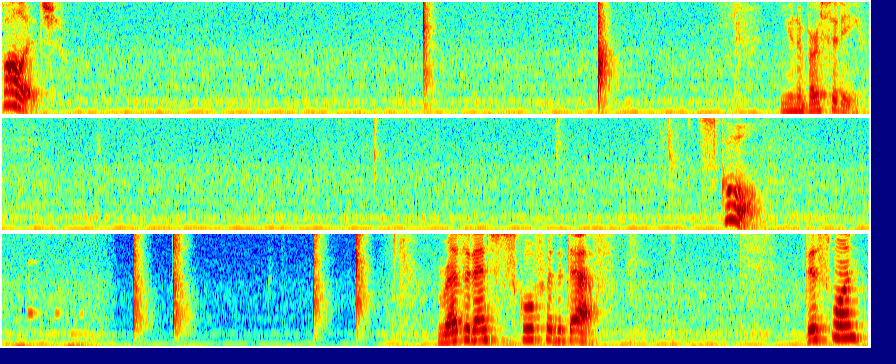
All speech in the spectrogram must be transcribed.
College. University. School. Residential school for the deaf. This one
